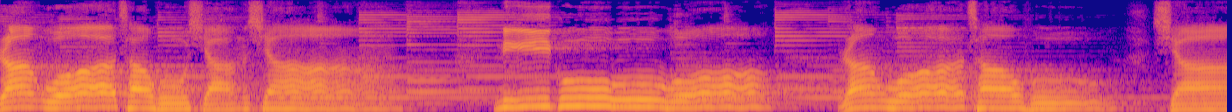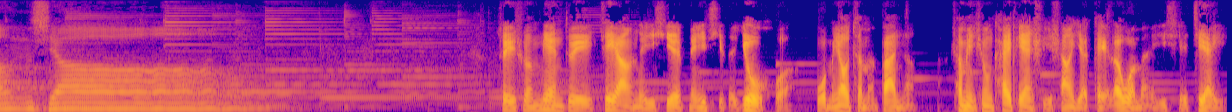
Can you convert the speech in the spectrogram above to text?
让我超乎想象；你鼓舞我，让我超乎想象。所以说，面对这样的一些媒体的诱惑，我们要怎么办呢？陈敏兄开篇实际上也给了我们一些建议，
